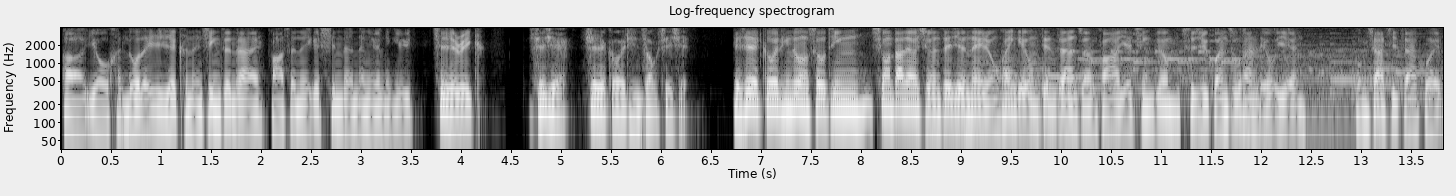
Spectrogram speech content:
呃有很多的一些可能性正在发生的一个新的能源领域。谢谢 Rick。谢谢，谢谢各位听众，谢谢，也谢谢各位听众的收听。希望大家喜欢这期的内容，欢迎给我们点赞和转发，也请给我们持续关注和留言。我们下期再会。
